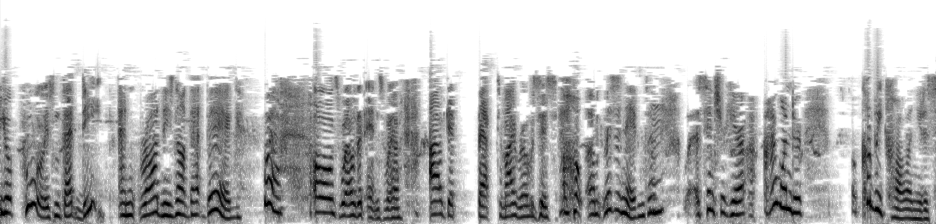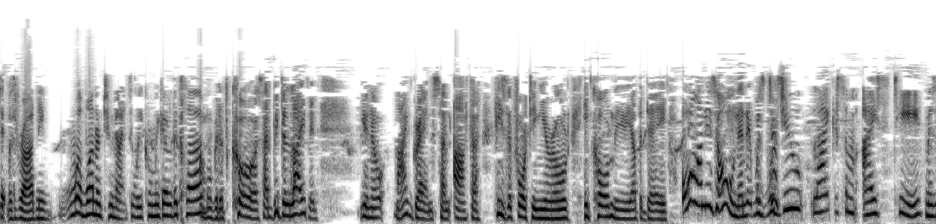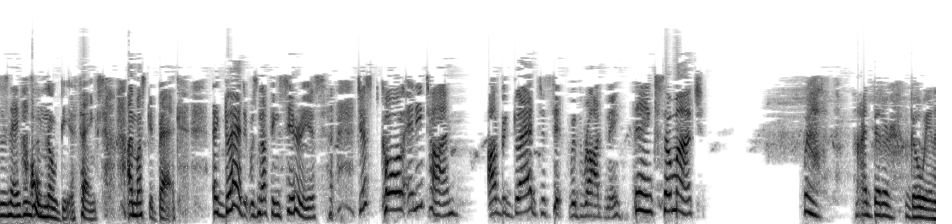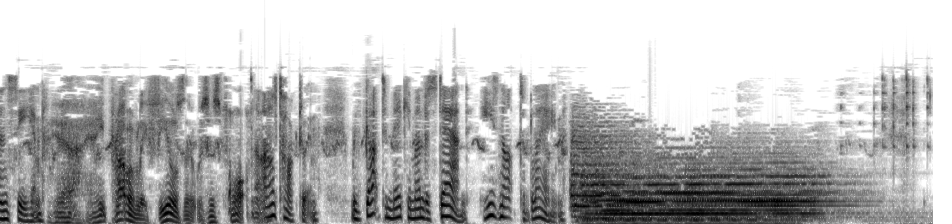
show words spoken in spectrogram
Your pool isn't that deep. And Rodney's not that big. Well, all's well that ends well. I'll get back to my roses. Oh, um, Mrs. Nathanson, uh, since you're here, I, I wonder, could we call on you to sit with Rodney, well, one or two nights a week when we go to the club? Oh, but of course, I'd be delighted. You know, my grandson, Arthur, he's a 14-year-old. He called me the other day, all on his own, and it was Would just... you like some iced tea, Mrs. Nathan? Oh, no, dear, thanks. I must get back. Uh, glad it was nothing serious. Just call any time. I'll be glad to sit with Rodney. Thanks so much. Well, I'd better go in and see him. Yeah, he probably feels that it was his fault. I'll talk to him. We've got to make him understand he's not to blame.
